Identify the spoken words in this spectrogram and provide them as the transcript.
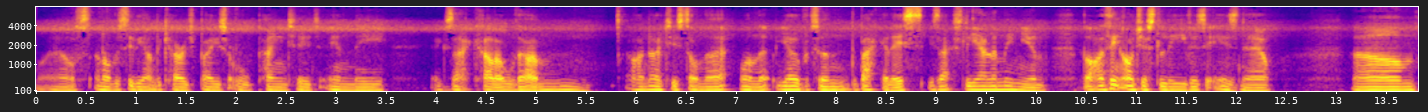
what else? And obviously the undercarriage bays are all painted in the exact colour, although um, I noticed on that one that Yeovilton, the back of this is actually aluminium, but I think I'll just leave as it is now. Um,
